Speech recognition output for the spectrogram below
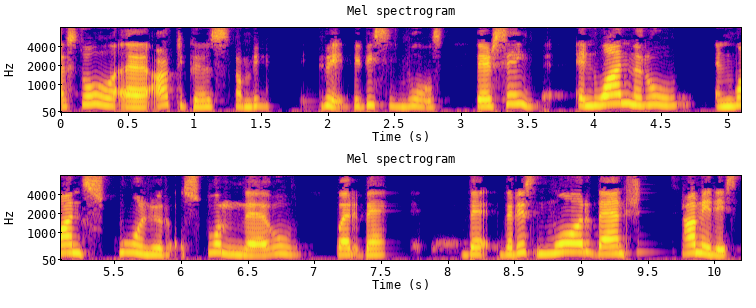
I saw uh, articles from BBC News. They're saying in one room, in one school school uh, room, where the the, there is more than families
